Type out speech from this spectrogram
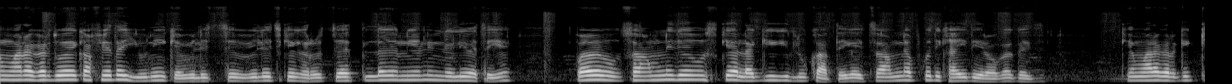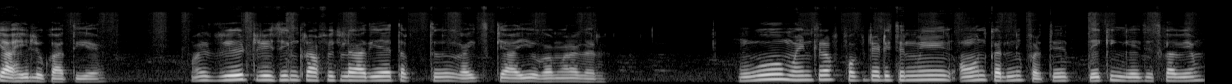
हमारा घर जो है काफ़ी ज़्यादा यूनिक है। विलेज से विलेज के घरों से नियरली नियरली वैसे ही है। पर सामने जो है उसके अलग ही लुक आते हैं। सामने आपको दिखाई दे रहा होगा गई कि हमारा घर की क्या ही लुक आती है। और रे ट्रेसिंग ग्राफिक लगा दिया है, तब तो गाइस क्या ही होगा हमारा घर। वो माइनक्राफ्ट पॉकेट एडिशन में ऑन करनी पड़ती है, देखेंगे जिसका भी हम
